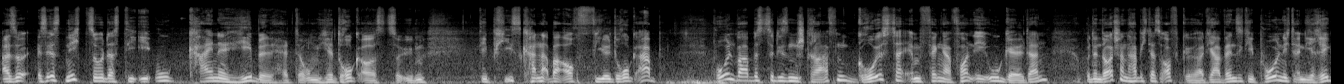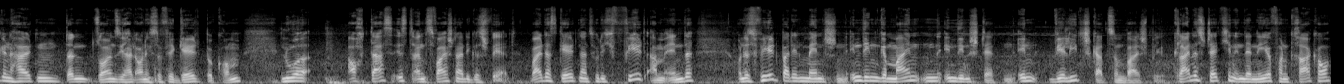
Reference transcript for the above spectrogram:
Also es ist nicht so, dass die EU keine Hebel hätte, um hier Druck auszuüben. Die Peace kann aber auch viel Druck ab. Polen war bis zu diesen Strafen größter Empfänger von EU-Geldern. Und in Deutschland habe ich das oft gehört. Ja, wenn sich die Polen nicht an die Regeln halten, dann sollen sie halt auch nicht so viel Geld bekommen. Nur auch das ist ein zweischneidiges Schwert, weil das Geld natürlich fehlt am Ende. Und es fehlt bei den Menschen, in den Gemeinden, in den Städten. In Wieliczka zum Beispiel, kleines Städtchen in der Nähe von Krakau.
